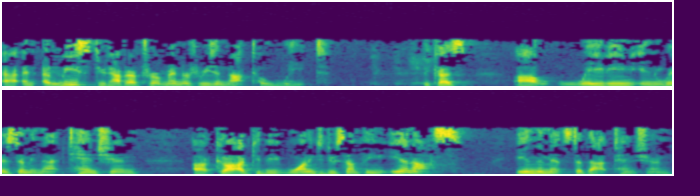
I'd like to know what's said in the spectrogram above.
Uh, and at least you'd have to have tremendous reason not to wait. Because uh, waiting in wisdom in that tension. Uh, God could be wanting to do something in us in the midst of that tension.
